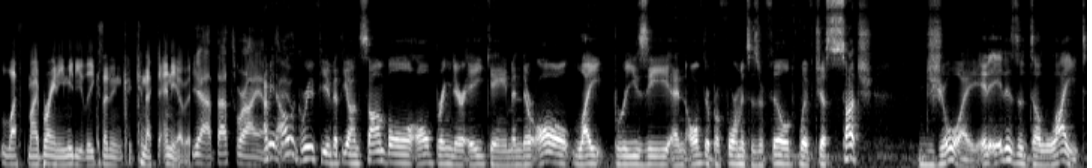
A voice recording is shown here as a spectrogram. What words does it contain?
left my brain immediately because I didn't c- connect to any of it. Yeah, that's where I am. I mean, too. I'll agree with you that the ensemble all bring their A game and they're all light, breezy, and all of their performances are filled with just such joy. It, it is a delight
